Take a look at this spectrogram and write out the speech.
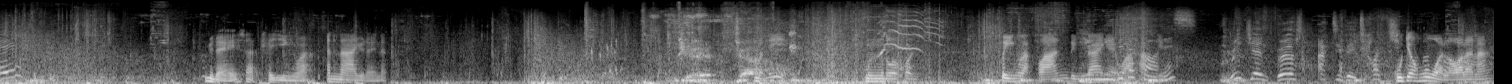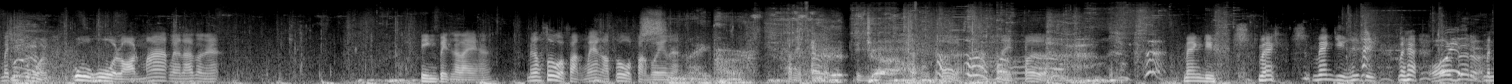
ยอยู่ไหนไอ้สัตว์ใครยิงวะอันนาอยู่ไหนเนี่ยมันนี่มึงโดนคนปิงหลักล้านดึงได้ไงวะถามจริง Regen burst activated. กูจะหัวร้อนแล้วนะ ไม่ใช่กูหัวกูหัวร้อนมากแล้วนะตอนเนี้ ยปิงเป็นอะไรฮะ ไม่ต้องสู้กับฝั่งแม่งเอาสู้กับฝั่งตัวเองนะสไนเปอร์ปิงสไนเปอร์สไนเปอร์แม่งดึงแม่งแม่งยืนให้ดึงไม่ใช่ All better. มัน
